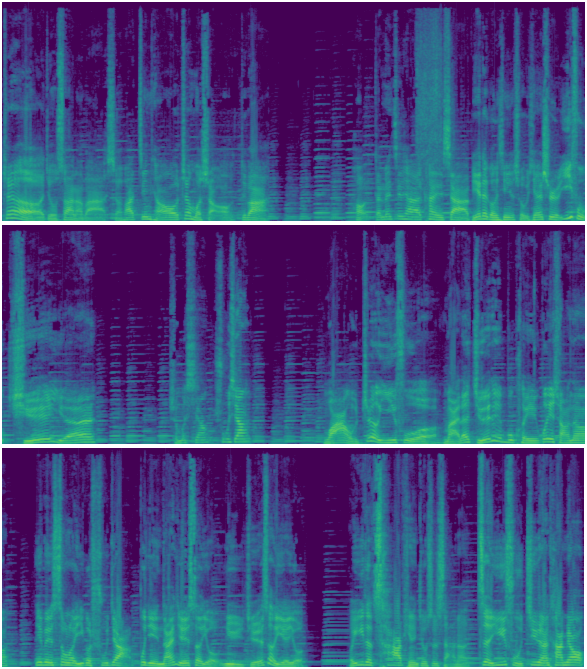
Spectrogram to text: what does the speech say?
这就算了吧，小发金条这么少，对吧？好，咱们接下来看一下别的更新。首先是衣服学员，什么箱？书香。哇哦，这衣服买了绝对不亏。为啥呢？因为送了一个书架，不仅男角色有，女角色也有。唯一的差评就是啥呢？这衣服居然他喵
